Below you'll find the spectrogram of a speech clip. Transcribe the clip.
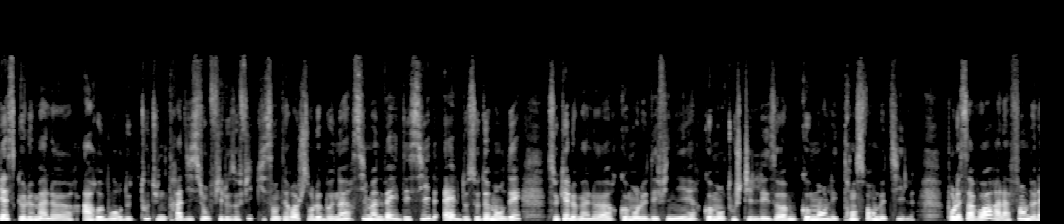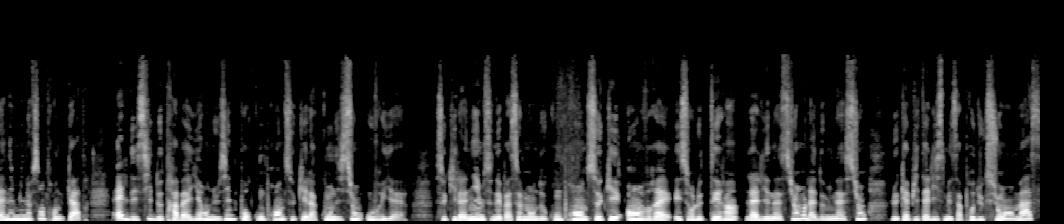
Qu'est-ce que le malheur? À rebours de toute une tradition philosophique qui s'interroge sur le bonheur, Simone Veil décide, elle, de se demander ce qu'est le malheur, comment le définir, comment touche-t-il les hommes, comment les transforme-t-il? Pour le savoir, à la fin de l'année 1934, elle décide de travailler en usine pour comprendre ce qu'est la condition ouvrière. Ce qui l'anime, ce n'est pas seulement de comprendre ce qu'est en vrai et sur le terrain l'aliénation, la domination, le capitalisme et sa production en masse.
